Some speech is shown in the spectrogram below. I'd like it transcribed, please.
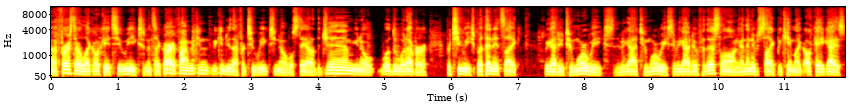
at first they're like, okay, two weeks, and it's like, all right, fine, we can we can do that for two weeks. You know, we'll stay out of the gym. You know, we'll do whatever for two weeks. But then it's like, we got to do two more weeks, and we got two more weeks, and we got to do it for this long. And then it's like became like, okay, guys,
